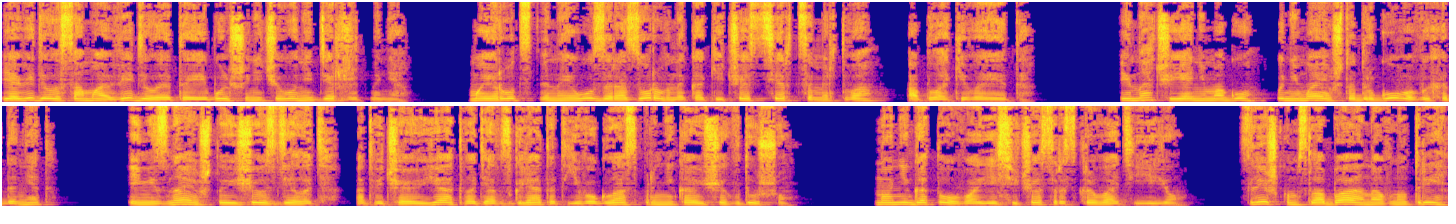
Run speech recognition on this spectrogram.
Я видела сама, видела это, и больше ничего не держит меня. Мои родственные узы разорваны, как и часть сердца мертва, оплакивая это. Иначе я не могу, понимаю, что другого выхода нет. И не знаю, что еще сделать, отвечаю я, отводя взгляд от его глаз, проникающих в душу. но не готова я сейчас раскрывать ее. Слишком слаба она внутри,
